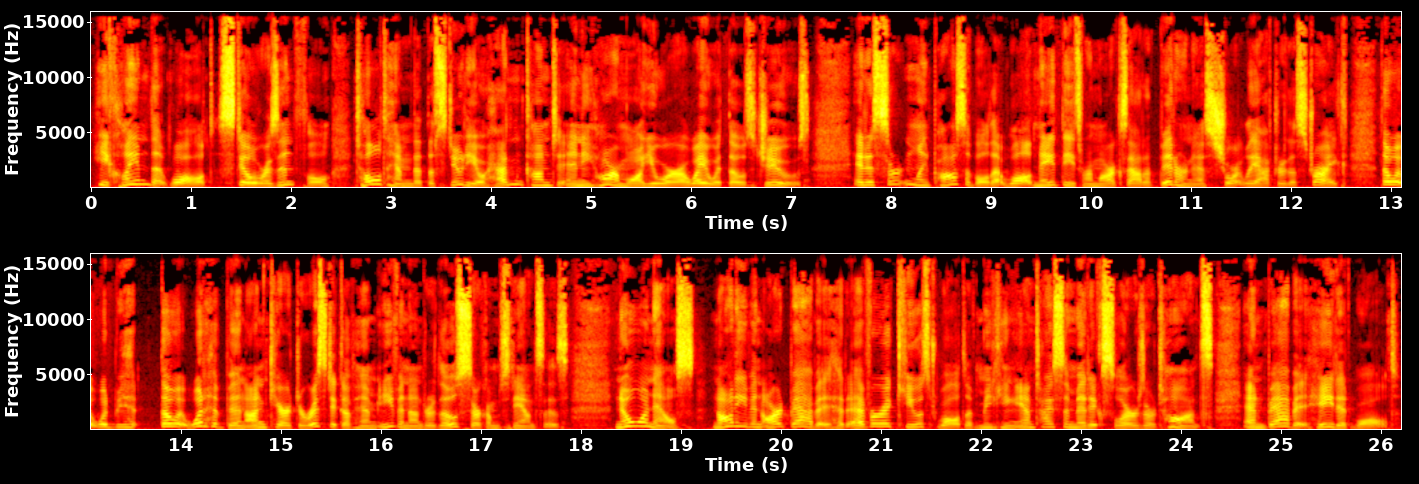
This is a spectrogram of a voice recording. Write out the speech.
he claimed that Walt, still resentful, told him that the studio hadn't come to any harm while you were away with those Jews. It is certainly possible that Walt made these remarks out of bitterness shortly after the strike, though it would be though it would have been uncharacteristic of him even under those circumstances. No one else, not even Art Babbitt, had ever accused Walt of making anti Semitic slurs or taunts, and Babbitt hated Walt.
